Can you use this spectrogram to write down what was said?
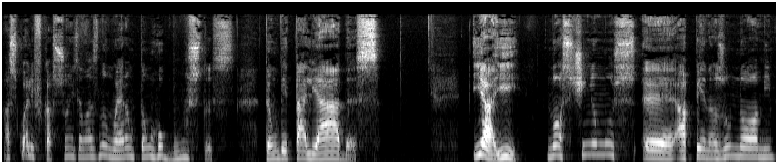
as qualificações elas não eram tão robustas, tão detalhadas. E aí nós tínhamos é, apenas o nome,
